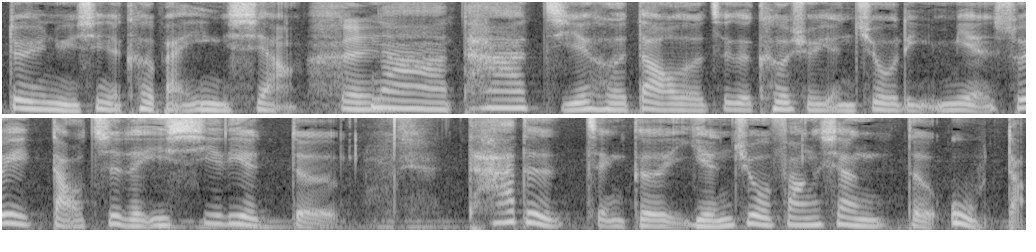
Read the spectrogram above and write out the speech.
对于女性的刻板印象，对，那他结合到了这个科学研究里面，所以导致了一。系列的他的整个研究方向的误导。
